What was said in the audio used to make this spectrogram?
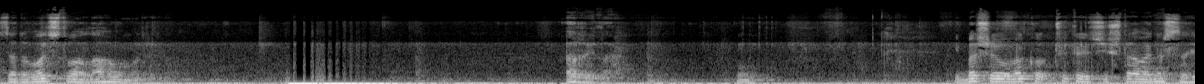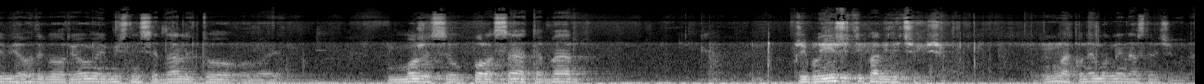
Zadovoljstvo Allahovom odredom. Arrida. Hmm. I baš je ovako, čitajući šta ovaj naš sahibija ovdje govori ovaj, mislim se da li to ovaj, može se u pola sata bar približiti pa vidjet ćemo više. Mm, ako ne mogne, nastavit ćemo da.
